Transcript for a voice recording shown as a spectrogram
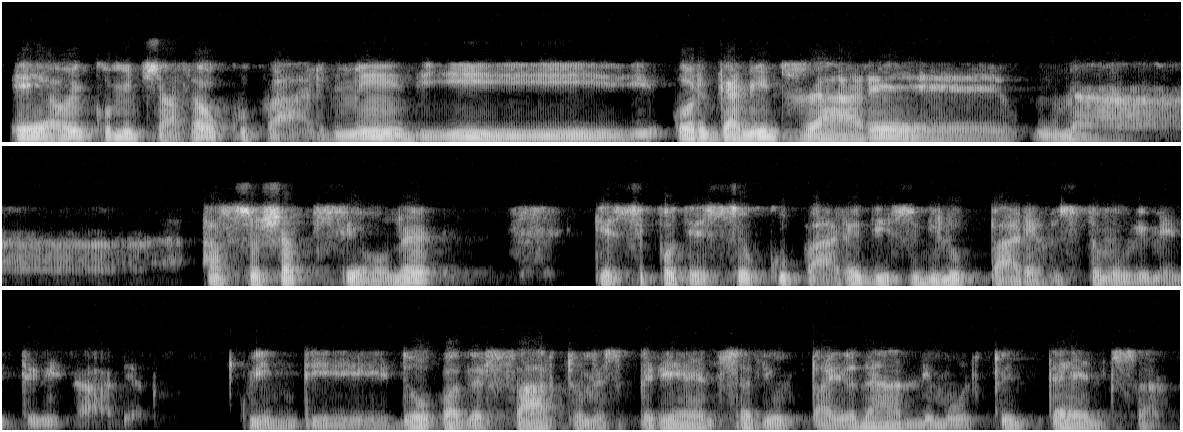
e ho incominciato a occuparmi di organizzare un'associazione che si potesse occupare di sviluppare questo movimento in Italia. Quindi dopo aver fatto un'esperienza di un paio d'anni molto intensa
